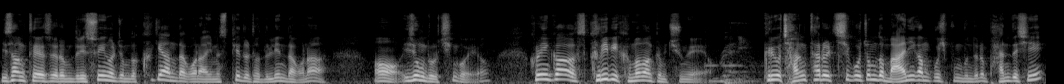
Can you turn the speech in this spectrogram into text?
이 상태에서 여러분들이 스윙을 좀 더 크게 한다거나 아니면 스피드를 더 늘린다거나 어, 이 정도로 친 거예요. 그러니까 그립이 그만큼 중요해요. 그리고 장타를 치고 좀 더 많이 감고 싶은 분들은 반드시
